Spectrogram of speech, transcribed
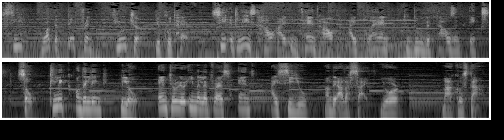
See what a different future you could have see at least how I intend, how I plan to do the 1000x. So click on the link below, enter your email address, and I see you on the other side. Your Marco Stan.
